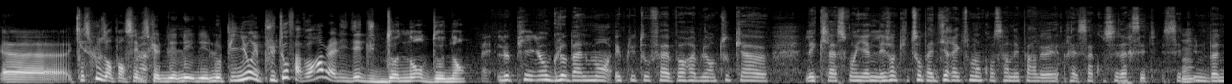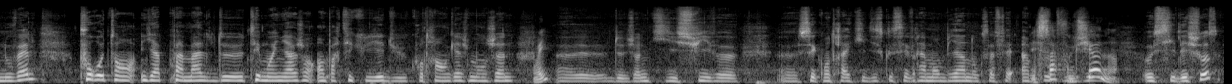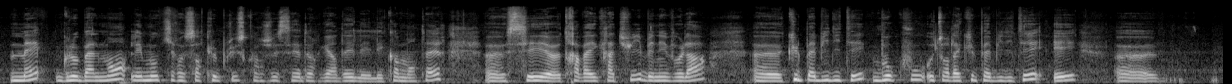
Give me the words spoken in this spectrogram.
Euh, Qu'est-ce que vous en pensez? Parce que l'opinion est plutôt favorable à l'idée du donnant-donnant. L'opinion globalement est plutôt favorable. En tout cas, euh, les classes moyennes, les gens qui ne sont pas directement concernés par le RSA considèrent que c'est- c'est Mmh. une bonne nouvelle. Pour autant, il y a pas mal de témoignages, en particulier du contrat engagement jeune, Oui. euh, de jeunes qui suivent euh, ces contrats et qui disent que c'est vraiment bien. Donc ça fait un Et peu ça fonctionne. aussi les choses. Mais globalement, les mots qui ressortent le plus quand j'essaie de regarder les, les commentaires, euh, c'est travail gratuit, bénévolat, culpabilité, beaucoup autour de la culpabilité et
